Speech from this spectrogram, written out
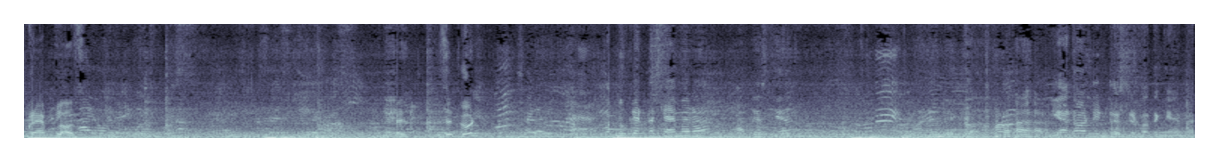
crab claws is it good Look at the camera, Agastya. you are not interested for the camera.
